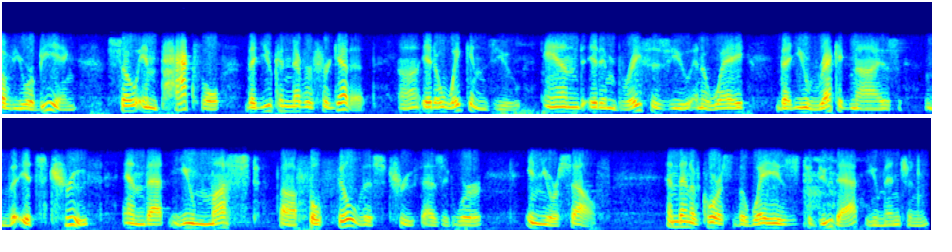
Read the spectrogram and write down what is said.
of your being, so impactful that you can never forget it. Uh, it awakens you and it embraces you in a way that you recognize the, its truth and that you must uh, fulfill this truth, as it were, in yourself. And then, of course, the ways to do that you mentioned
